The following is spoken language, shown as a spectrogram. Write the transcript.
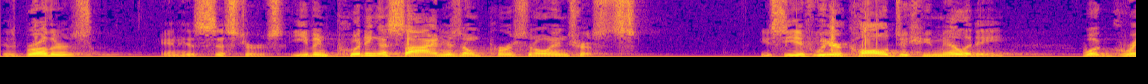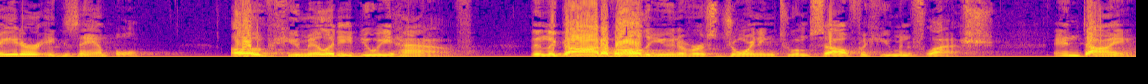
his brothers and his sisters, even putting aside his own personal interests. You see, if we are called to humility, what greater example of humility do we have than the God of all the universe joining to himself a human flesh and dying,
